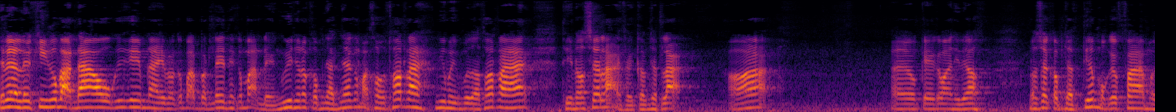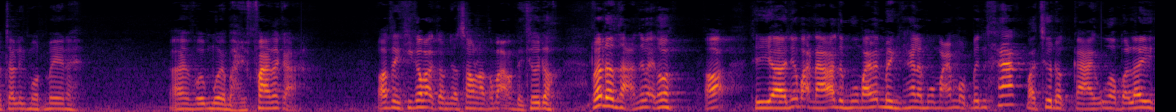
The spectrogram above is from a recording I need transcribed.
thế nên là khi các bạn down cái game này và các bạn bật lên thì các bạn để nguyên cho nó cập nhật nhé các bạn không thoát ra như mình vừa giờ thoát ra ấy, thì nó sẽ lại phải cập nhật lại. Đó. Đây, ok các bạn nhìn thấy không? Nó sẽ cập nhật tiếp một cái file 101 m này. Đây, với 17 file tất cả. Đó thì khi các bạn cập nhật xong là các bạn có thể chơi được. Rất đơn giản như vậy thôi. Đó thì uh, những bạn nào đã từng mua máy bên mình hay là mua máy một bên khác và chưa được cài Google Play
